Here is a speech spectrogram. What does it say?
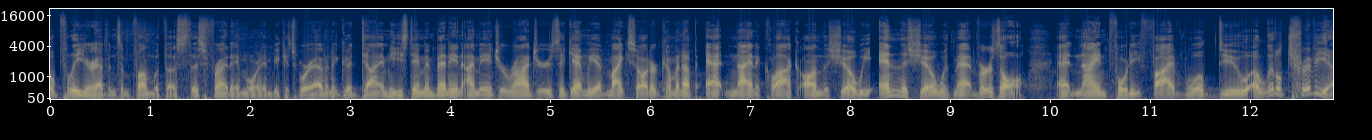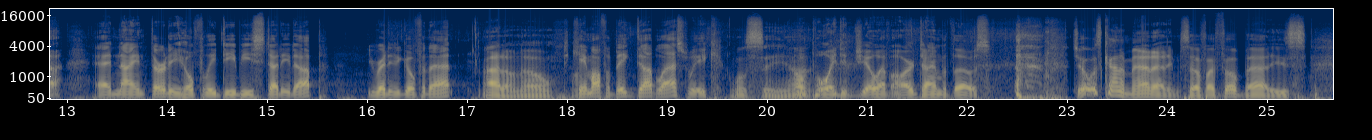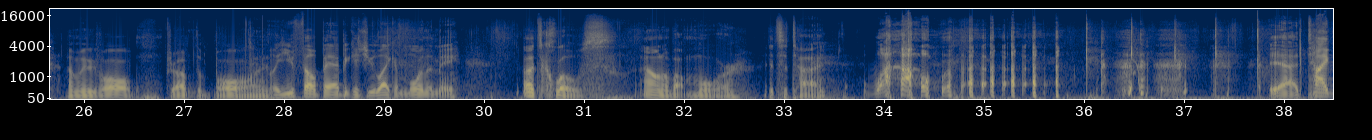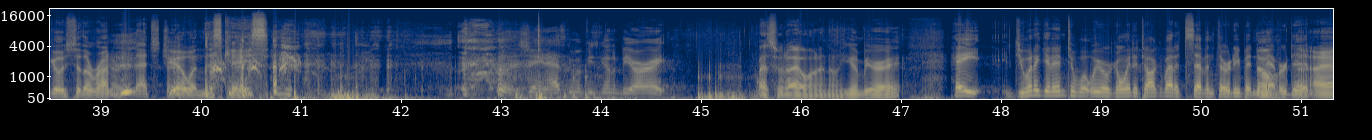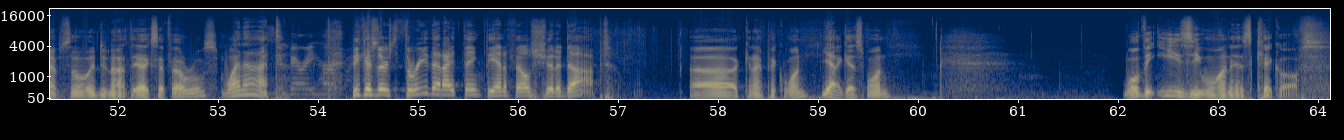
Hopefully you're having some fun with us this Friday morning because we're having a good time. He's Damon Benning. I'm Andrew Rogers. Again, we have Mike Sauter coming up at 9 o'clock on the show. We end the show with Matt Verzal at 9.45. We'll do a little trivia at 9.30. Hopefully DB studied up. You ready to go for that? I don't know. Came off a big dub last week. We'll see. Oh boy, did Joe have a hard time with those. Joe was kind of mad at himself. I felt bad. He's, I mean, we've all dropped the ball. I- Well, you felt bad because you like him more than me. oh, it's close. I don't know about more. It's a tie. Wow. yeah, tie goes to the runner, and that's Joe in this case. Shane, ask him if he's going to be all right. That's what I want to know. You going to be all right? hey, do you want to get into what we were going to talk about at 7:30 but No, never did? I absolutely do not. The XFL rules? Why not? Because there's three that I think the NFL should adopt. Uh, can I pick one? Yeah. I guess one? Well, the easy one is kickoffs.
